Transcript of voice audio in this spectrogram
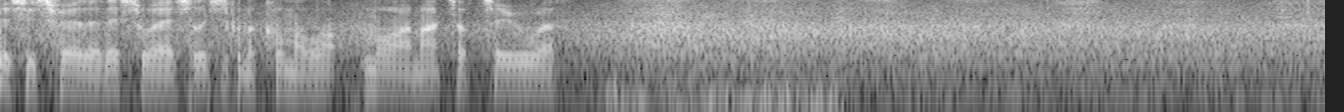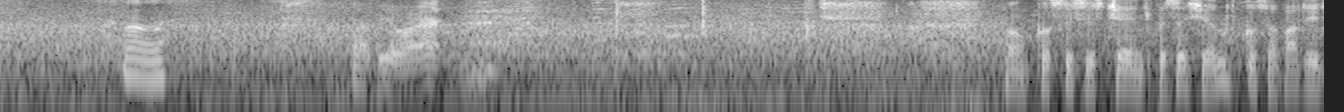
This is further this way so this is going to come a lot more I might have to uh, uh, might be alright. Well because this has changed position. Because I've added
